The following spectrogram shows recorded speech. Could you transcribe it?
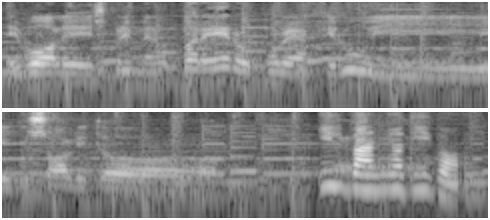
e vuole esprimere un parere, oppure anche lui di solito Il bagno di gong.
